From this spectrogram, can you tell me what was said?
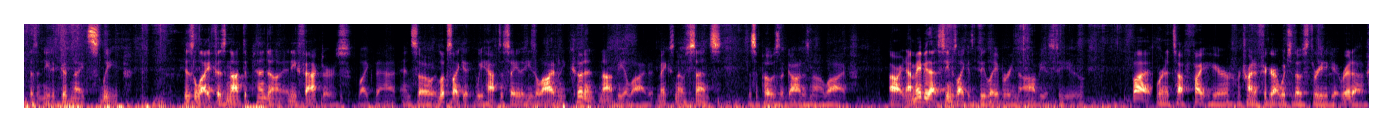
He doesn't need a good night's sleep his life is not dependent on any factors like that. And so it looks like it, we have to say that he's alive and he couldn't not be alive. It makes no sense to suppose that God is not alive. All right, now maybe that seems like it's belaboring the obvious to you, but we're in a tough fight here. We're trying to figure out which of those three to get rid of.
